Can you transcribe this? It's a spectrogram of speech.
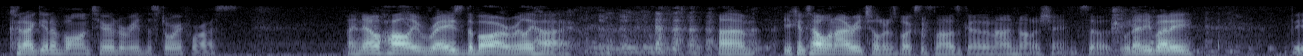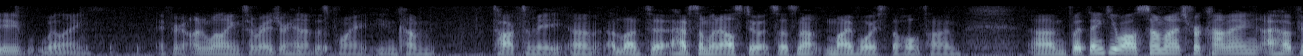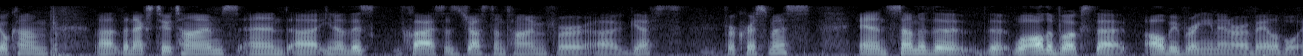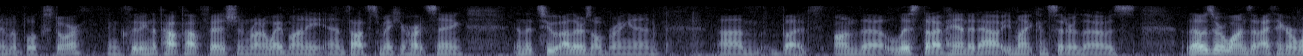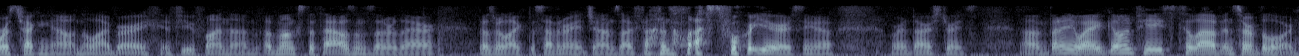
could I get a volunteer to read the story for us? I know Holly raised the bar really high. Um, you can tell when I read children's books, it's not as good, and I'm not ashamed. So, would anybody be willing? If you're unwilling to raise your hand at this point, you can come talk to me. Um, I'd love to have someone else do it, so it's not my voice the whole time. Um, but thank you all so much for coming. I hope you'll come uh, the next two times. And uh, you know, this class is just in time for uh, gifts for Christmas. And some of the, the well, all the books that I'll be bringing in are available in the bookstore, including the Pout Pout Fish and Runaway Bunny and Thoughts to Make Your Heart Sing, and the two others I'll bring in. Um, but on the list that I've handed out, you might consider those. Those are ones that I think are worth checking out in the library if you find them. Amongst the thousands that are there, those are like the seven or eight gems I've found in the last four years. You know, we're in dire straits. Um, but anyway, go in peace to love and serve the Lord.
